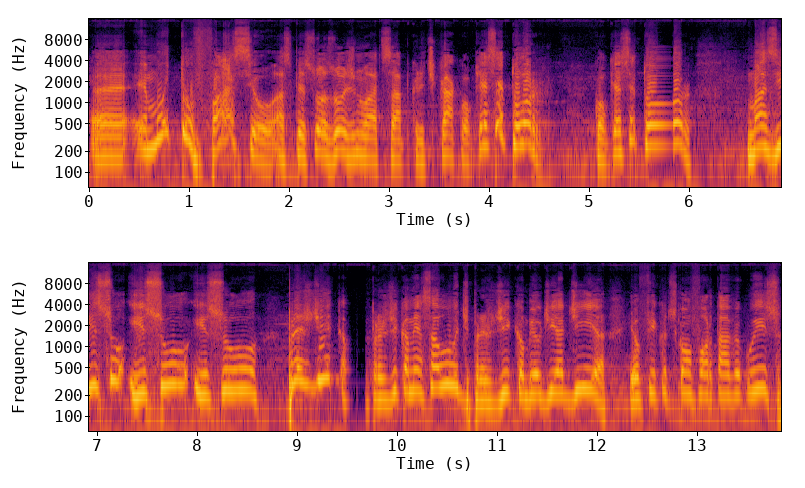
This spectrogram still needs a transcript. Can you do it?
é, é muito fácil as pessoas hoje no WhatsApp criticar qualquer setor, qualquer setor. Mas isso, isso, isso prejudica, prejudica a minha saúde, prejudica o meu dia a dia. Eu fico desconfortável com isso.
